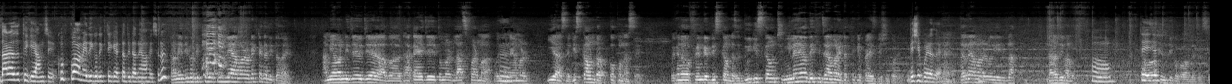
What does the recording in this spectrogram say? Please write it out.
দারাজের থেকে আনছে। খুব কম এদিক ওদিক থেকে একটা দুইটা নেওয়া হয়েছে না? কারণ এদিক ওদিক থেকে কিনলে আমার অনেক টাকা দিতে হয়। আমি আমার নিজে ওই যে ঢাকায় যে তোমার লাস ফার্মা ওইখানে আমার ইয়ে আছে ডিসকাউন্ট কুপন আছে। আমার ফ্রেন্ডের ডিসকাউন্ট আছে। দুই ডিসকাউন্ট দেখি যে আমার এটার থেকে প্রাইস বেশি পড়ে। বেশি পড়ে যায়। হ্যাঁ তাহলে আমার ওই লাভ দারাজি ভালো। ও তো এই যে অথেন্টিকও পাওয়া যাইতেছে।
